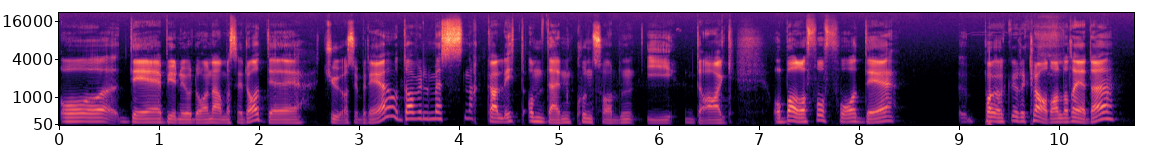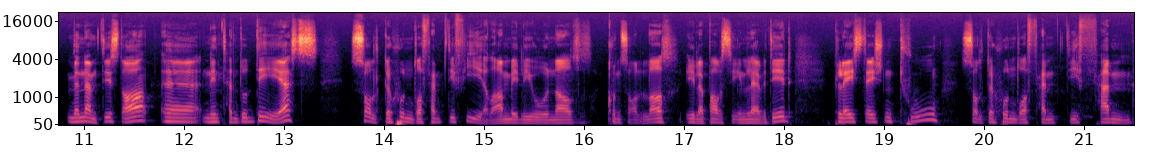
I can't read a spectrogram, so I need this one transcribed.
og det begynner jo da å nærme seg da, det 20-årsjubileet, og da vil vi snakke litt om den konsollen i dag. Og bare for å få det på det klare allerede Vi nevnte i stad eh, Nintendo DS solgte 154 millioner konsoller i løpet av sin levetid. PlayStation 2 solgte 155,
